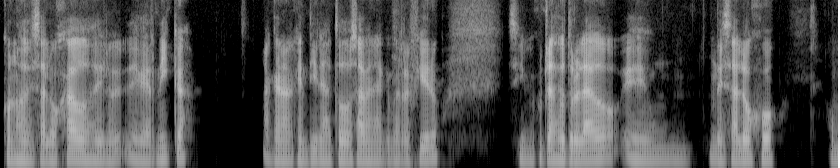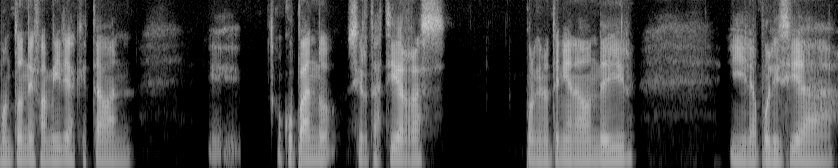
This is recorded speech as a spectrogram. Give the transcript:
con los desalojados de, Guernica. Acá en Argentina todos saben a qué me refiero. Si me escuchas de otro lado, eh, un, desalojo un montón de familias que estaban eh, ocupando ciertas tierras porque no tenían a dónde ir y la policía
